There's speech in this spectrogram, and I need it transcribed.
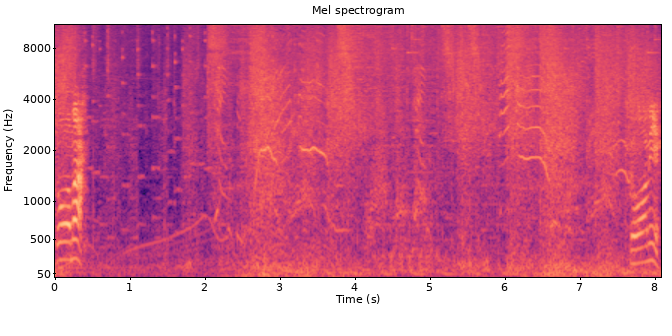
Toma! Tome!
